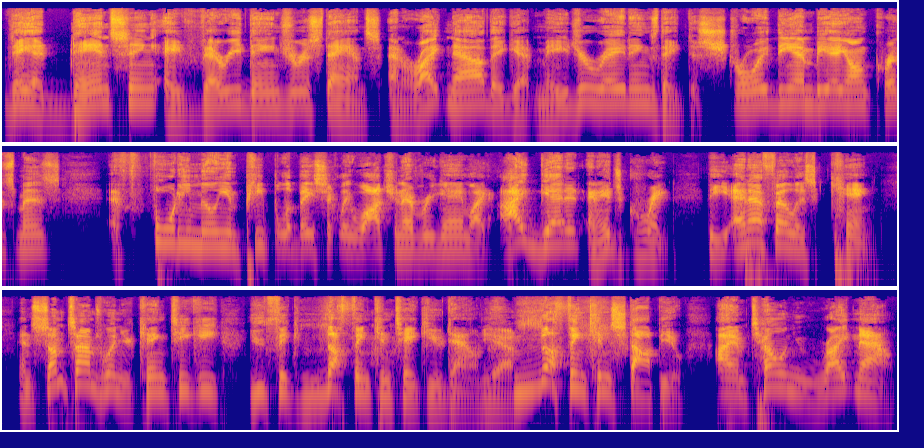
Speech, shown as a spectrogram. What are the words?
They are dancing a very dangerous dance. And right now, they get major ratings. They destroyed the NBA on Christmas. Uh, 40 million people are basically watching every game. Like, I get it, and it's great. The NFL is king. And sometimes when you're King Tiki, you think nothing can take you down. Yeah. Nothing can stop you. I am telling you right now,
